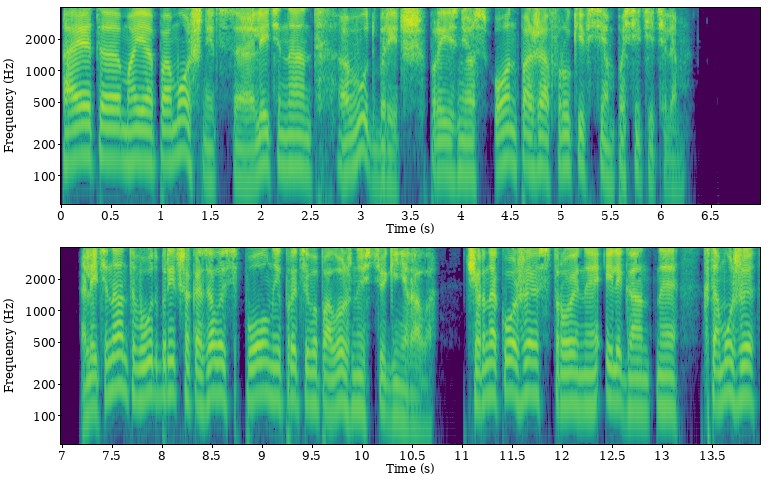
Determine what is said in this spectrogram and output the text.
«А это моя помощница, лейтенант Вудбридж», произнес он, пожав руки всем посетителям. Лейтенант Вудбридж оказалась полной противоположностью генерала. Чернокожая, стройная, элегантная, к тому же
